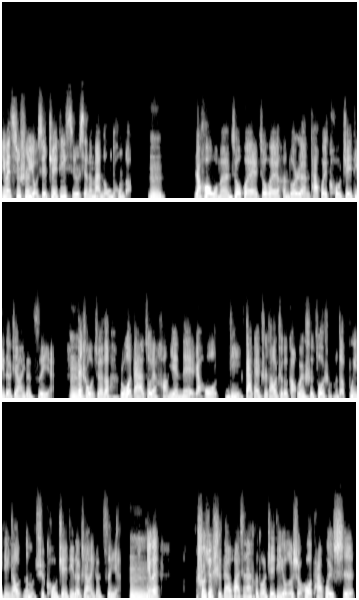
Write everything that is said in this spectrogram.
因为其实有些 JD 其实写的蛮笼统的，嗯，然后我们就会就会很多人他会抠 JD 的这样一个字眼。嗯，但是我觉得，如果大家作为行业内，然后你大概知道这个岗位是做什么的，不一定要那么去抠 JD 的这样一个字眼。嗯，因为说句实在话，现在很多 JD 有的时候它会是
